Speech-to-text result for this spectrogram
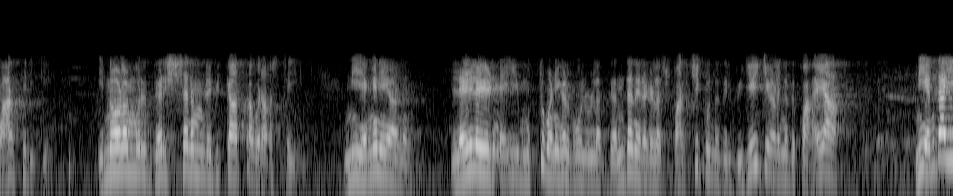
പാർത്തിരിക്കെ. ഇന്നോളം ഒരു ദർശനം ലഭിക്കാത്ത ഒരവസ്ഥയിൽ. നീ എങ്ങനെയാണ് ലൈലയുടെ ഈ മുത്തുമണികൾ പോലുള്ള ദന്തനിരകളെ സ്പർശിക്കുന്നതിൽ വിജയിച്ചു കളഞ്ഞത്? പഹയ നീ എന്താ ഈ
